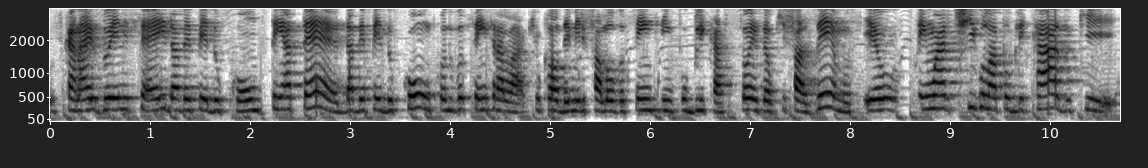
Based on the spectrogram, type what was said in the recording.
os canais do NCE e da BP do Com, tem até da BP do Com, quando você entra lá, que o Claudemir falou, você entra em publicações, é o que fazemos, eu tenho um artigo lá publicado que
